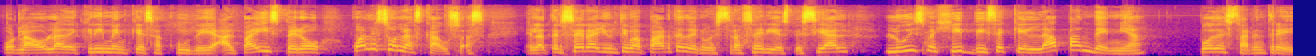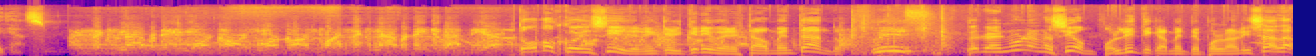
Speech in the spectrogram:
por la ola de crimen que sacude al país. Pero, ¿cuáles son las causas? En la tercera y última parte de nuestra serie especial, Luis Mejid dice que la pandemia puede estar entre ellas. Todos coinciden en que el crimen está aumentando. Pero en una nación políticamente polarizada,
